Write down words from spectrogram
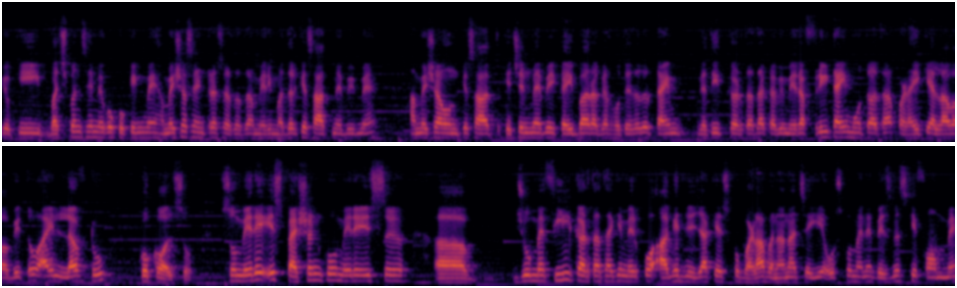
क्योंकि बचपन से मेरे को कुकिंग में हमेशा से इंटरेस्ट रहता था। मेरी मदर के साथ में भी मैं हमेशा उनके साथ किचन में भी कई बार अगर होते थे तो टाइम व्यतीत करता था। कभी मेरा फ्री टाइम होता था पढ़ाई के अलावा भी तो I love to cook also so मेरे इस पैशन को मेरे इस आ, जो मैं फील करता था कि मेरे को आगे ले जाके इसको बड़ा बनाना चाहिए उसको मैंने बिज़नेस के फॉर्म में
